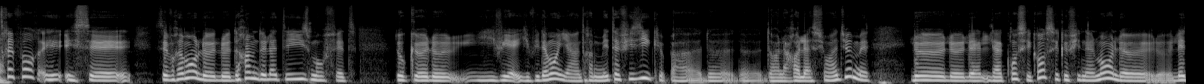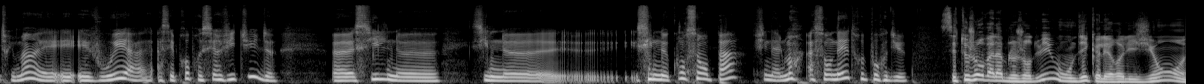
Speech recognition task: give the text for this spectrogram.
très, fort. Et, c'est vraiment le, drame de l'athéisme, en fait. Donc, euh, le, évidemment, il y a un drame métaphysique dans la relation à Dieu, mais la, conséquence, c'est que finalement, l'être humain est, voué à, ses propres servitudes euh, s'il ne, ne, ne consent pas, finalement, à son être pour Dieu. C'est toujours valable aujourd'hui où on dit que les religions, euh,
